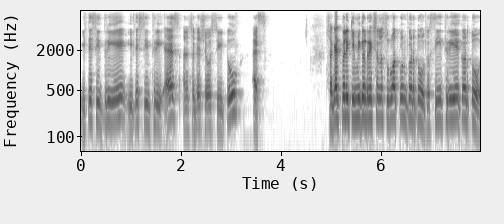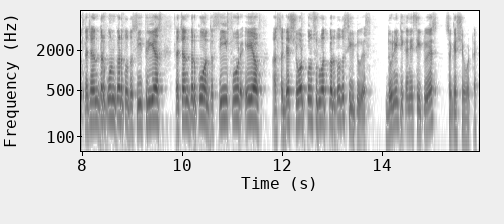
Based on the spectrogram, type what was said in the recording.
इथे सी थ्री ए इथे सी थ्री एस आणि सगळ्यात शेवट सी टू एस सगळ्यात पहिले केमिकल रिएक्शनला सुरुवात कोण करतो? तर सी थ्री ए करतो. त्याच्यानंतर कोण करतो? तर सी थ्री एस त्याच्यानंतर कोण? तर सी फोर ए एफ आणि सगळ्यात शेवट कोण सुरुवात करतो? तर सी टू एस दोन्ही ठिकाणी सी टू एस सगळ्यात शेवट आहे.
